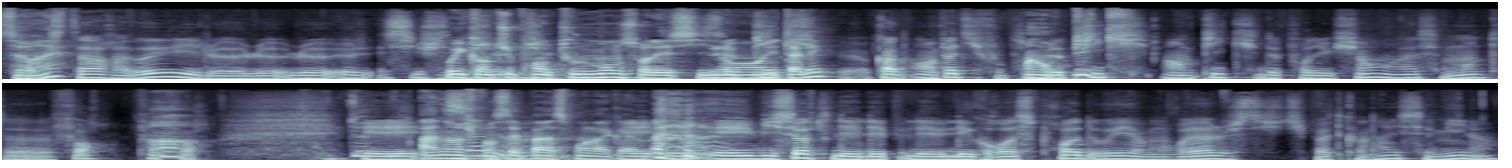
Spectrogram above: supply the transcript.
C'est vrai. Rockstar, euh, oui, le le, le si je- Oui, quand je- tu prends je- tout le monde sur les 6 le ans pic, étalés. euh, quand, en fait, il faut prendre En le pic. pic. en pic de production. Ouais, ça monte euh, fort, fort, Oh. Et- Ah non, je pensais hein. pas à ce point-là quand même. et- et Ubisoft, les, les, les, les grosses prods, oui, à Montréal, si je dis pas de conneries, c'est 1000. Hein.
